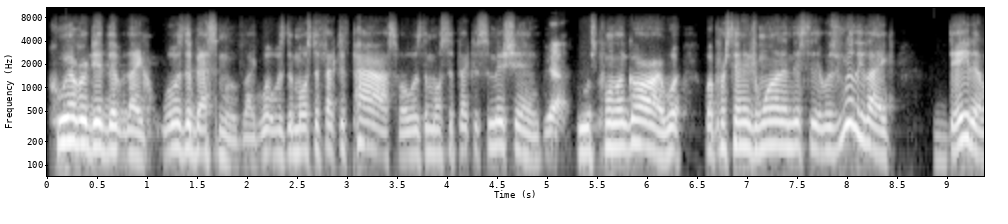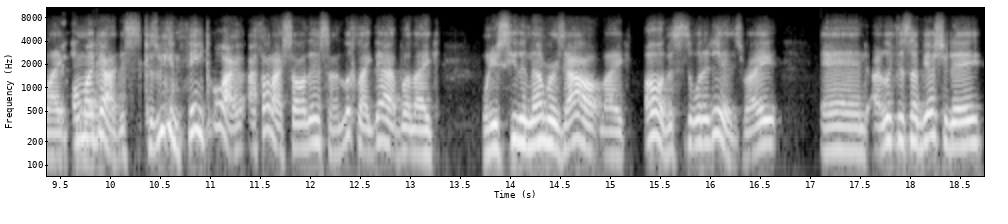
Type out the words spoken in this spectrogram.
whoever did the like what was the best move? Like what was the most effective pass? What was the most effective submission? Yeah. Who was pulling guard? What what percentage won and this it was really like data like oh my god this because we can think oh I, I thought i saw this and it looked like that but like when you see the numbers out like oh this is what it is right? And i looked this up yesterday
